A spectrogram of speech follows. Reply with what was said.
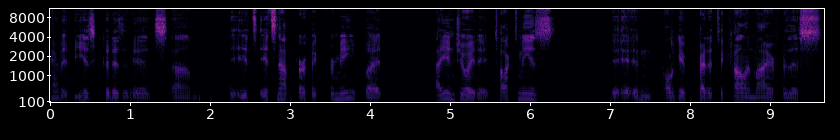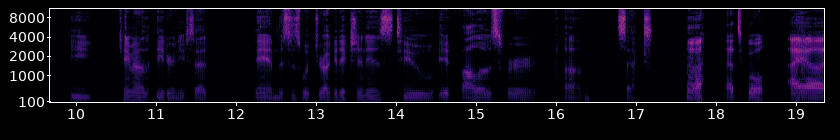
have it be as good as it is. Um, it's it's not perfect for me, but I enjoyed it. Talk to Me is, and I'll give credit to Colin Meyer for this. He came out of the theater and he said, "Damn, this is what drug addiction is." To It Follows for um, sex. Huh, that's cool. I uh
